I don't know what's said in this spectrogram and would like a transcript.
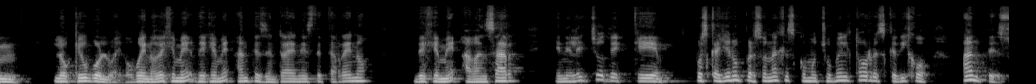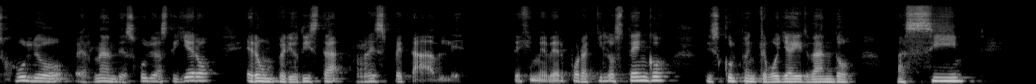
lo que hubo luego. Bueno, déjeme, déjeme, antes de entrar en este terreno, déjeme avanzar en el hecho de que pues cayeron personajes como Chumel Torres, que dijo antes Julio Hernández, Julio Astillero, era un periodista respetable. Déjeme ver, por aquí los tengo. Disculpen que voy a ir dando así.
